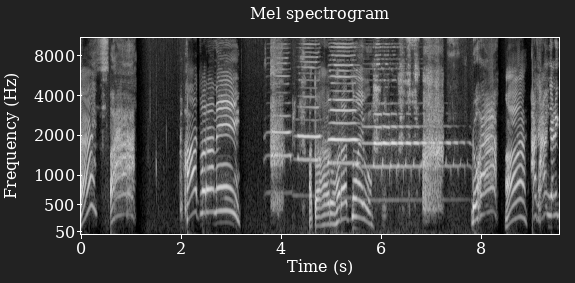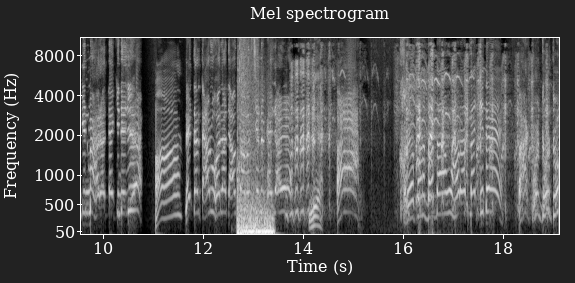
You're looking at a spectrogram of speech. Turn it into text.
હે આ હાથ વરાની આ તો હારું હરાતનું આવ્યું. ડોહા! હા? આ ખાન જણકીનમાં હરજ નાખી દેજે. હા? નહીતર તારું હરજ આવતા વર્ષે ખાઈ જાય. લે. હા. અરે પણ દાદા હું હરાત નાખી દે. આ થો થો થો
